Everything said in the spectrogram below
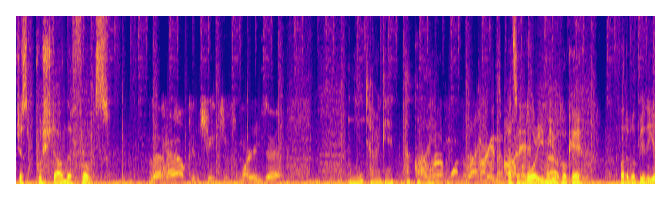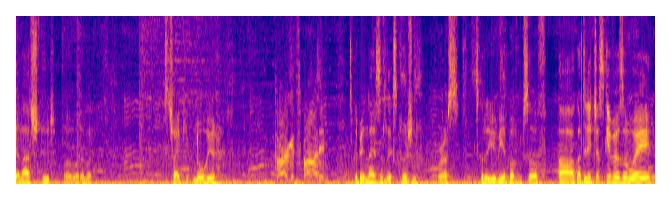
just push down their throats. The hell can shoot you from where he's at. New target I acquired. run one. The range on them That's a war emu, okay. I thought it would be an ELH, dude. Or whatever. Let's try and keep low here. Target spotted. It's gonna be a nice little excursion for us. It's got a UAV above himself. Oh god, did he just give us away?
